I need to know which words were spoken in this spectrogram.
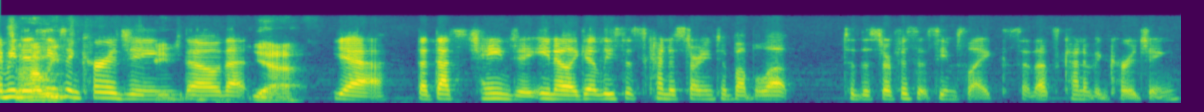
I mean, So it how we seems encouraging engage though that, yeah, yeah, that that's changing, you know, like at least it's kind of starting to bubble up to the surface, it seems like. So that's kind of encouraging.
